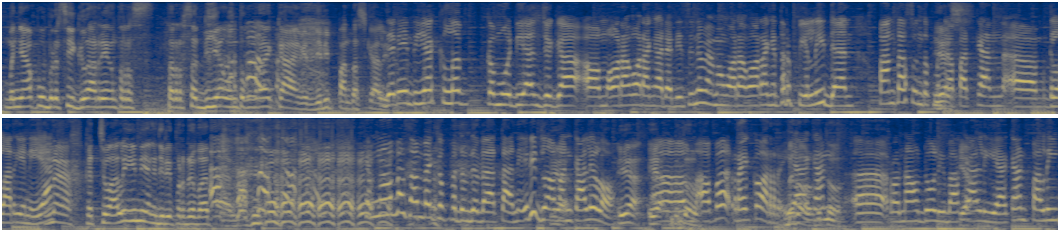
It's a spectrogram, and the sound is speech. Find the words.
menyapu bersih gelar yang ters- tersedia untuk mereka gitu. Jadi pantas sekali. Jadi intinya klub kemudian juga em, orang-orang ada di sini memang orang-orang yang terpilih dan pantas untuk Yes. mendapatkan em, gelar ini ya. Nah, kecuali ini yang jadi perdebatan. Kenapa sampai ke perdebatan? Ini delapan Iya. kali loh. Iya, iya, Em, betul. Apa rekor ya Betul, kan betul. Eh, Ronaldo lima Iya. kali ya kan paling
